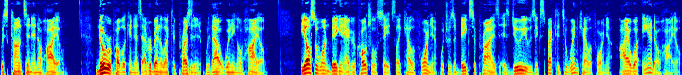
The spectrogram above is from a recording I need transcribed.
Wisconsin, and Ohio. No Republican has ever been elected president without winning Ohio. He also won big in agricultural states like California, which was a big surprise as Dewey was expected to win California, Iowa, and Ohio.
